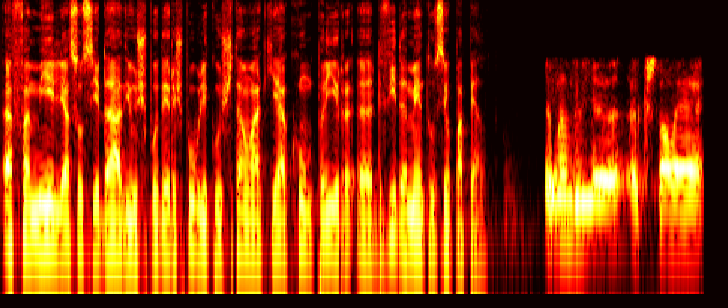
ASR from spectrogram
a família, a sociedade e os poderes públicos estão aqui a cumprir uh, devidamente o seu papel? Eu não diria, a questão é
